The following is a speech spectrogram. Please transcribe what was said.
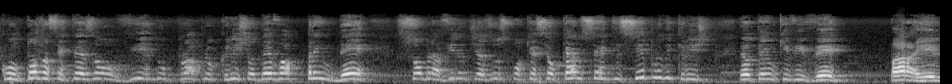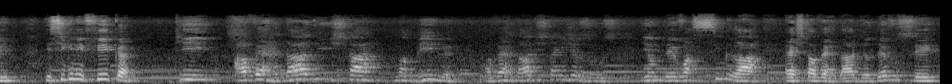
com toda certeza, ouvir do próprio Cristo. Eu devo aprender sobre a vida de Jesus, porque se eu quero ser discípulo de Cristo, eu tenho que viver para Ele. E significa que a verdade está na Bíblia, a verdade está em Jesus. E eu devo assimilar esta verdade, eu devo ser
